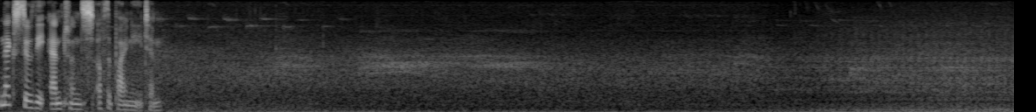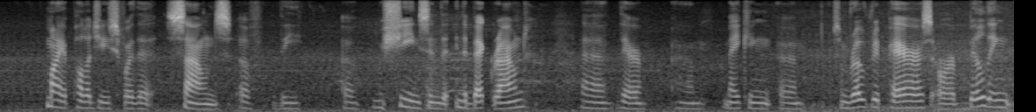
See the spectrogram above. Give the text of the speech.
next to the entrance of the Pinetum. My apologies for the sounds of the uh, machines in the in the background. Uh, they're um, making um, some road repairs or building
